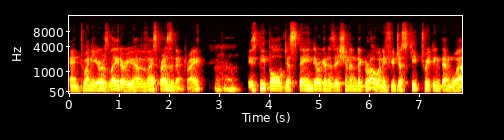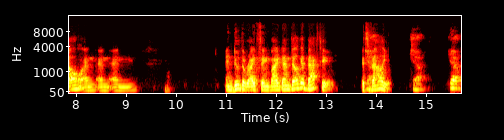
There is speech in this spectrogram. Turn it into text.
and 20 years later you have a vice president right? Mm-hmm. these people just stay in the organization and they grow. And if you just keep treating them well and and and and do the right thing by them they'll get back to you it's yeah. value. Yeah. Yeah.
